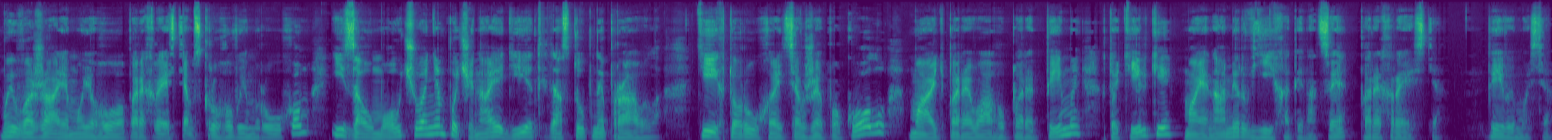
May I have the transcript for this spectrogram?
ми вважаємо його перехрестям з круговим рухом і за умовчуванням починає діяти наступне правило. Ті, хто рухається вже по колу, мають перевагу перед тими, хто тільки має намір в'їхати на це перехрестя. Дивимося.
